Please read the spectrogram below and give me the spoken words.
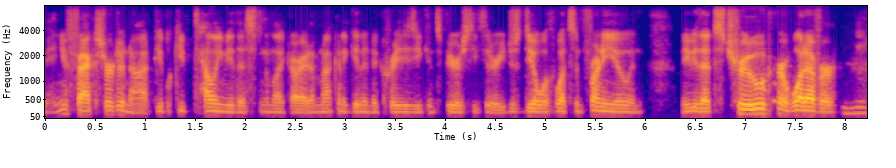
manufactured or not, people keep telling me this, and I'm like, all right, I'm not going to get into crazy conspiracy theory. Just deal with what's in front of you, and maybe that's true or whatever. Mhm.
